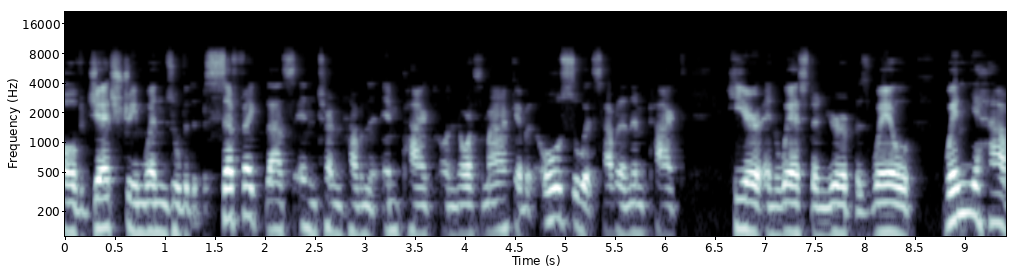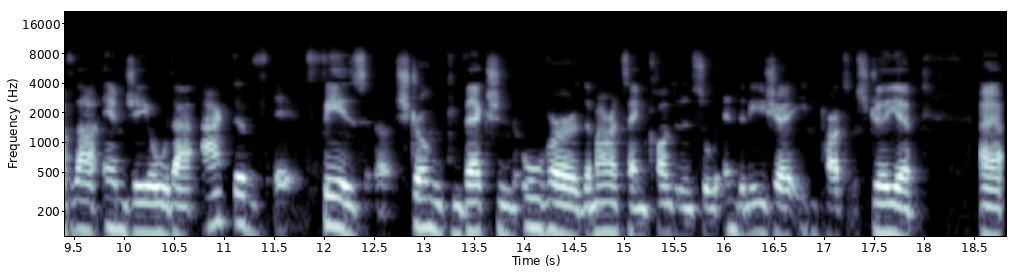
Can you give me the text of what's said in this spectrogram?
of jet stream winds over the Pacific. That's in turn having an impact on North America, but also it's having an impact here in Western Europe as well when you have that MJO, that active eh, phase, uh, strong convection over the maritime continent, so Indonesia, even parts of Australia, uh,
